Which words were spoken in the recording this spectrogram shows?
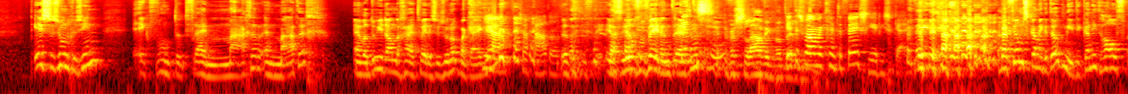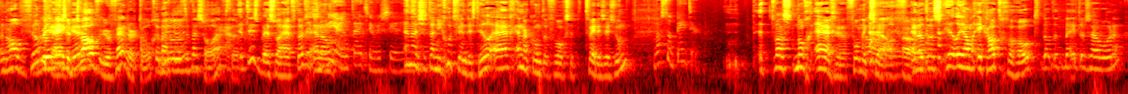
Het eerste seizoen gezien. Ik vond het vrij mager en matig. En wat doe je dan? Dan ga je het tweede seizoen ook maar kijken. Ja, zo gaat het. Dat is heel vervelend het ergens. De verslaving van Dit is waarom ik geen tv-series kijk. Nee, bij films kan ik het ook niet. Ik kan niet half, een halve film Dan ben je kijken. ineens weer 12 uur verder, toch? Ik Maar- bedoel, dat is best wel Ja, heftig. het is best wel heftig. Het is En, dan, weer een tijdsinvestering. en als je het dan niet goed vindt, is het heel erg. En dan komt er volgens het tweede seizoen. Was dat beter? Het was nog erger, vond ik zelf. Oh. En dat was heel jammer. Ik had gehoopt dat het beter zou worden.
